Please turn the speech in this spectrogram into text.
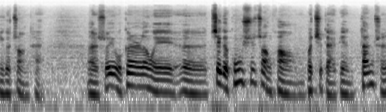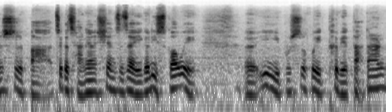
一个状态。呃，所以我个人认为，呃，这个供需状况不去改变，单纯是把这个产量限制在一个历史高位，呃，意义不是会特别大。当然，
